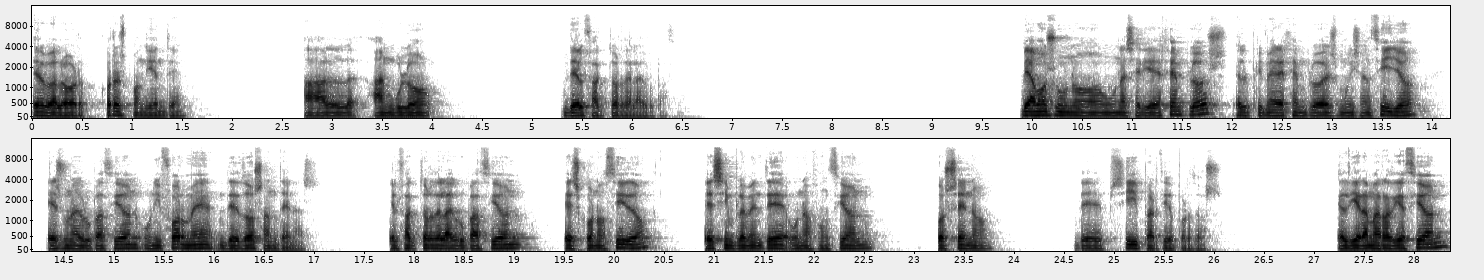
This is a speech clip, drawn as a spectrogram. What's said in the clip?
el valor correspondiente al ángulo del factor de la agrupación. Veamos una serie de ejemplos. El primer ejemplo es muy sencillo. Es una agrupación uniforme de dos antenas. El factor de la agrupación es conocido, es simplemente una función coseno de psi partido por 2. El diagrama radiación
